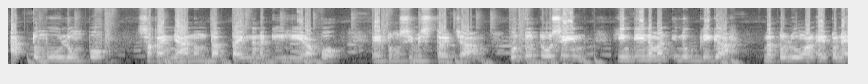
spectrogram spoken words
at tumulong po sa kanya nung that time na naghihirap po etong si Mr. Chang. Kung tutusin, hindi naman inubliga natulungan ito ni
